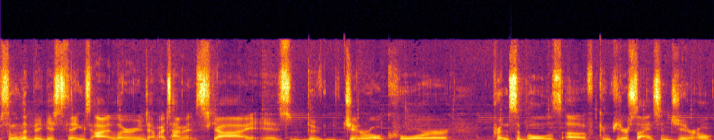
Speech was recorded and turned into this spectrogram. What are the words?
Some of the biggest things I learned at my time at Sky is the general core principles of computer science in general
